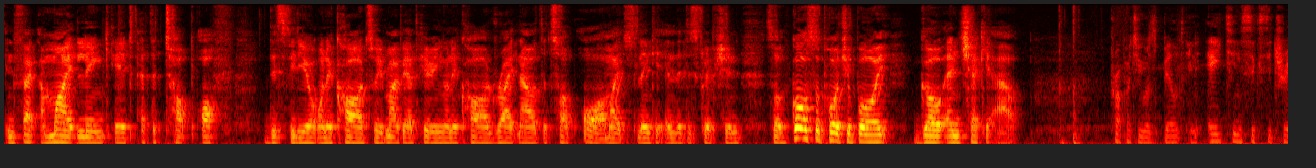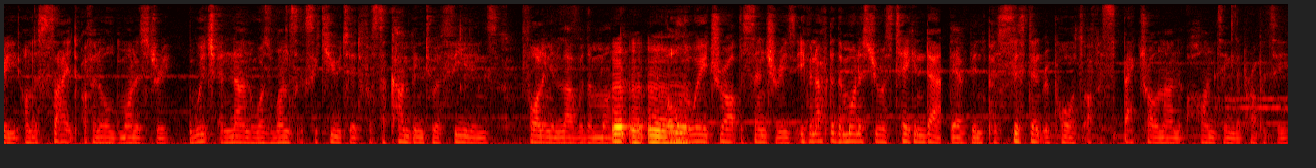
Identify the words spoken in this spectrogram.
in fact, I might link it at the top of this video on a card, so it might be appearing on a card right now at the top, or I might just link it in the description. So go support your boy, go and check it out. property was built in 1863 on the site of an old monastery, in which a nun was once executed for succumbing to her feelings, falling in love with a monk. All the way throughout the centuries, even after the monastery was taken down, there have been persistent reports of a spectral nun haunting the property.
